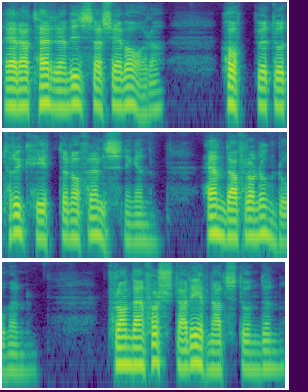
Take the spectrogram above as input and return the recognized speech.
är att Herren visar sig vara hoppet och tryggheten och frälsningen ända från ungdomen, från den första levnadsstunden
